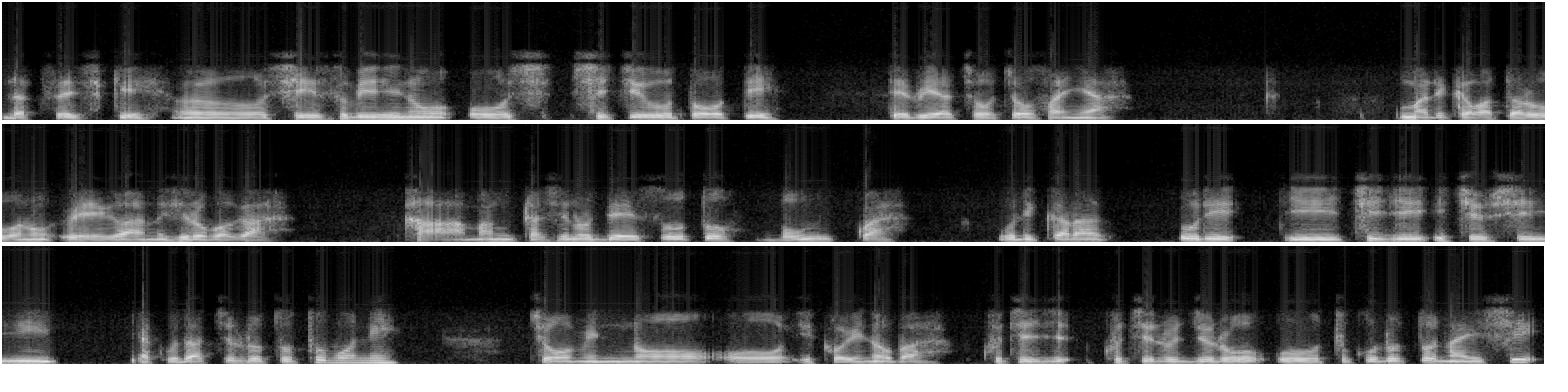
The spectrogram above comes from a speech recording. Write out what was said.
落成式、シースビーの市中通って、テルや町長さんや、生まれ変わったるの上側の広場が、カーマンカシのデースと文化、売りから、売り、知事一中に役立ちるとともに、町民の憩いの場、口、口るじる作るとないし、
